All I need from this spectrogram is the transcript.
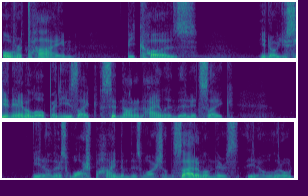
over time because you know, you see an antelope and he's like sitting on an island and it's like you know, there's wash behind him, there's wash on the side of him, there's, you know, a little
